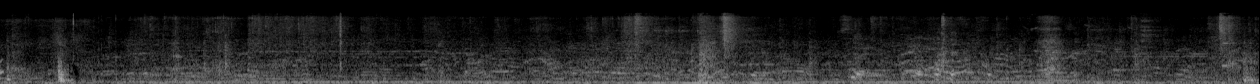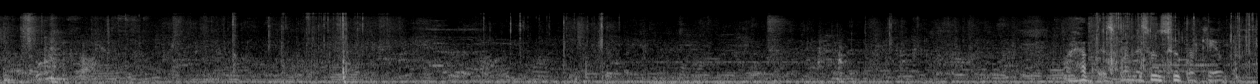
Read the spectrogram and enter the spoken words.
Have this one. This one's super cute.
